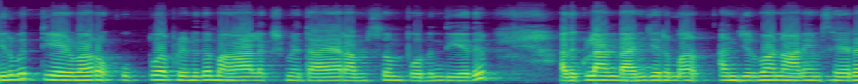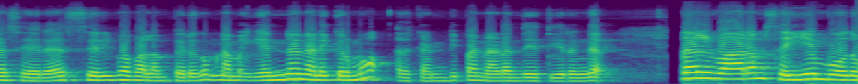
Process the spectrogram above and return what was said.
இருபத்தி ஏழு வாரம் உப்பு அப்படின்றது மகாலட்சுமி தாயார் அம்சம் பொருந்தியது. அதுக்குள்ளே அந்த அஞ்சு ரூபா அஞ்சு ரூபா நாணயம் சேர சேர செல்வ வளம் பெருகும். நம்ம என்ன நினைக்கிறோமோ அது கண்டிப்பாக நடந்தே தீருங்க. முதல் வாரம் செய்யும் போது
